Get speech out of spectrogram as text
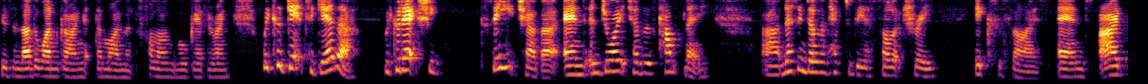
There's another one going at the moment following Wool Gathering. We could get together. We could actually see each other and enjoy each other's company. Uh, knitting doesn't have to be a solitary exercise, and I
